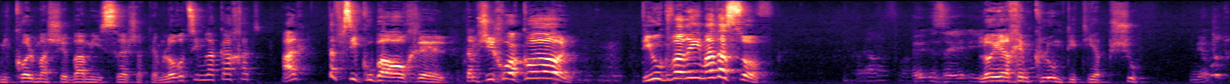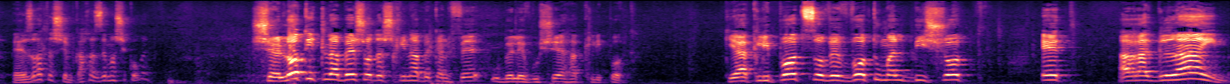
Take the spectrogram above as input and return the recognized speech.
מכל מה שבא מישראל שאתם לא רוצים לקחת. אל תפסיקו באוכל, תמשיכו הכל. תהיו גברים עד הסוף. זה... לא יהיה לכם כלום, תתייבשו. בעזרת השם, ככה זה מה שקורה. שלא תתלבש עוד השכינה בכנפי ובלבושי הקליפות. כי הקליפות סובבות ומלבישות את הרגליים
